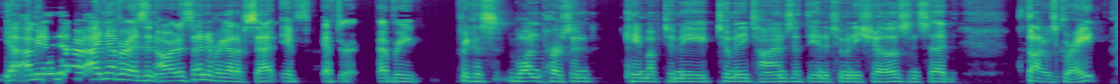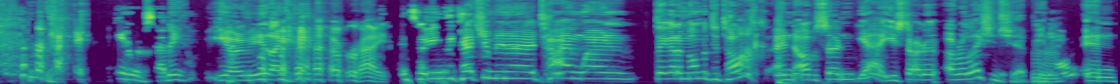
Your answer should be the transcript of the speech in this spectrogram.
Yeah, I mean, I never, I never, as an artist, I never got upset if after every because one person came up to me too many times at the end of too many shows and said, "I thought it was great." right. It never upset me. You know what I mean? Like, right. and so you catch them in a time when they got a moment to talk, and all of a sudden, yeah, you start a, a relationship. You Mhm. know, and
